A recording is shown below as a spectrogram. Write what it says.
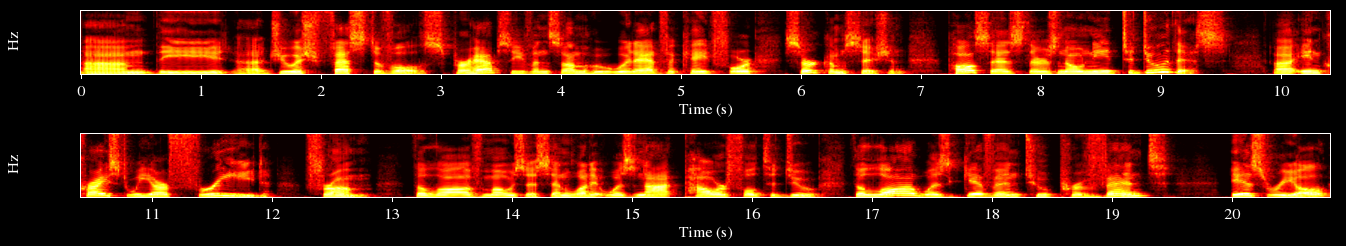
um, the uh, Jewish festivals, perhaps even some who would advocate for circumcision. Paul says there's no need to do this. Uh, in Christ, we are freed from the law of Moses and what it was not powerful to do. The law was given to prevent Israel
